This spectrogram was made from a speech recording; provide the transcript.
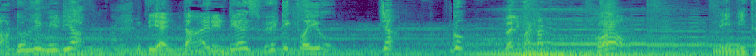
Not only media the entire India is waiting for you జా గో. వెళ్ళి మాట్లాడు. గో. నీ మీద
